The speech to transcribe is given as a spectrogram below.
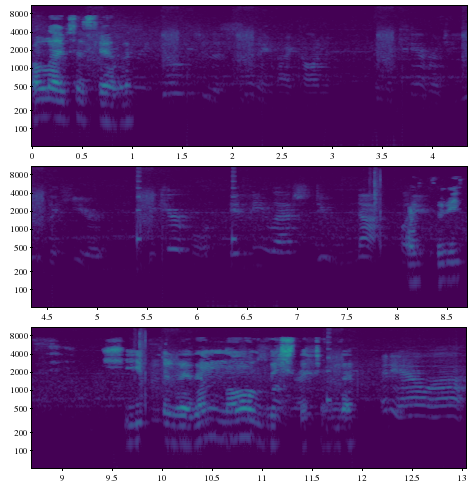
Vallahi bir ses geldi. Activate heater dedim. Ne oldu işte şimdi? Anyhow, uh,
